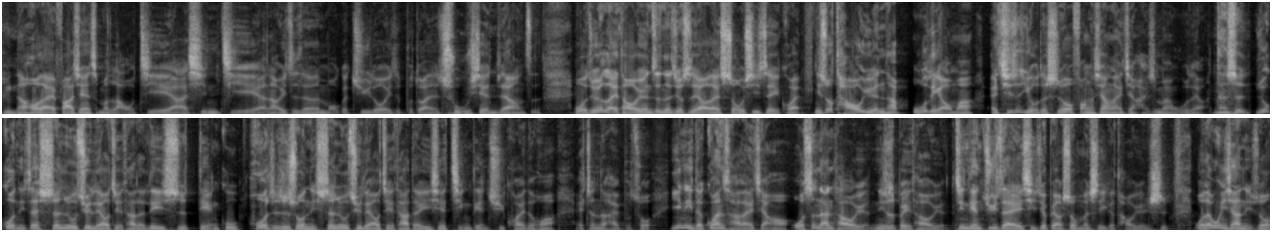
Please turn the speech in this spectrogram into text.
嗯然后后来发现什么老街啊、新街啊，然后一直在某个聚落一直不断的出现这样子。我觉得来桃园真的就是要来熟悉这一块。你说桃园它无聊吗？哎、其实有的时候方向来讲还是蛮无聊，但是如果你再深入去了解它的历史典故，或者是说你深入去了解它的一些景点区块的话，哎、真的还不错。以你的观察来讲哦，我是南桃园，你是北桃园，今天聚在一起就表示我们是一个桃园市。我来问一下，你说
